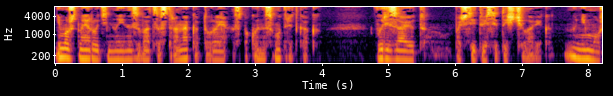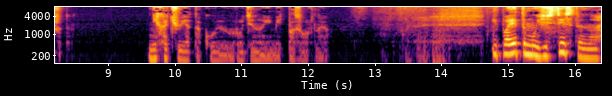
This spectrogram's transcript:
Не может моя родина и называться страна, которая спокойно смотрит, как вырезают почти 200 тысяч человек. Ну, не может. Не хочу я такую родину иметь позорную. И поэтому, естественно,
